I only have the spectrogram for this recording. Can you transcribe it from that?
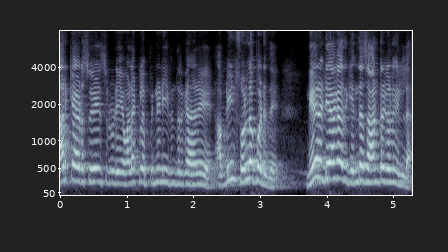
ஆர்கேட சுரேஷனுடைய வழக்கில் பின்னணி இருந்திருக்காரு அப்படின்னு சொல்லப்படுது. நேரடியாக அதுக்கு எந்த சான்றுகளும் இல்லை.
